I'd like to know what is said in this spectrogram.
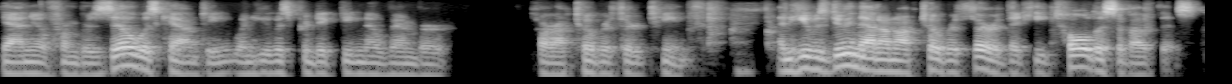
Daniel from Brazil was counting when he was predicting November or October 13th. And he was doing that on October 3rd, that he told us about this.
